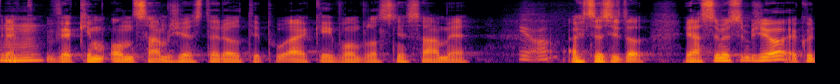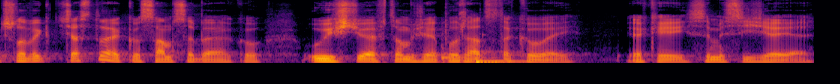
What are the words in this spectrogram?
jak, Mhm. v jakém on sám žije stereotypu a jaký on vlastně sám je. Jo. A chce si to... Já si myslím, že jo, jako člověk často jako sám sebe jako ujišťuje v tom, že je pořád takovej, jaký si myslí, že je.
